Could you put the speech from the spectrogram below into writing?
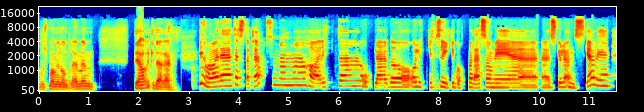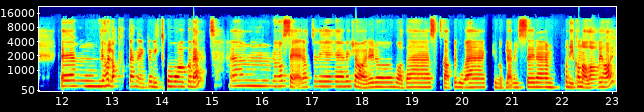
hos mange andre, men det har ikke dere? Vi har eh, testa chat, men har ikke opplevd å, å, lykkes like godt med det som vi skulle ønske. Vi Um, vi har lagt den egentlig litt på, på vent. Um, og ser at vi, vi, klarer å både skape gode kundeopplevelser um, på de kanalene vi har.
